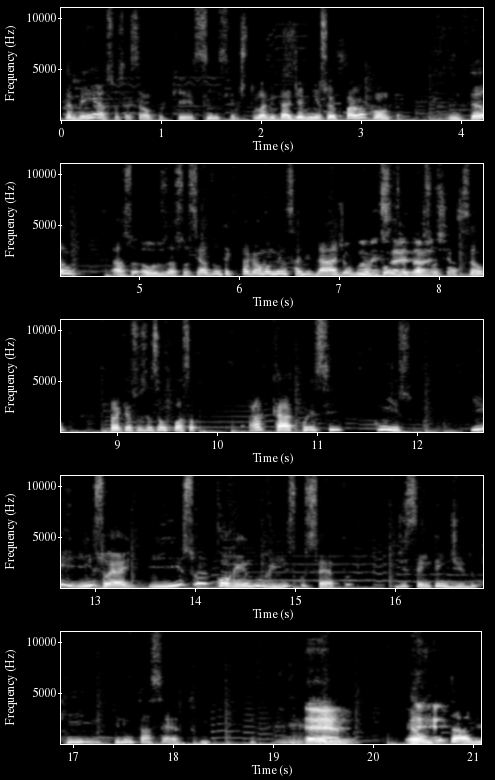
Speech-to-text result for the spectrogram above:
também é a associação, porque sim, se a titularidade é minha, sou eu que pago a conta. Então, os associados vão ter que pagar uma mensalidade, alguma uma coisa para a associação, para que a associação possa arcar com, esse, com isso. E isso é, e isso é correndo o risco, certo? de ser entendido que, que não está certo. É, é, um é, detalhe.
